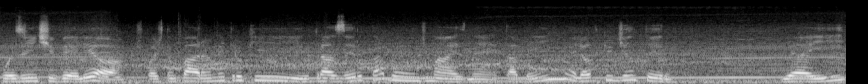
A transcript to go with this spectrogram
Depois a gente vê ali, ó, a gente pode ter um parâmetro que o traseiro tá bom demais, né? Tá bem melhor do que o dianteiro. E aí,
